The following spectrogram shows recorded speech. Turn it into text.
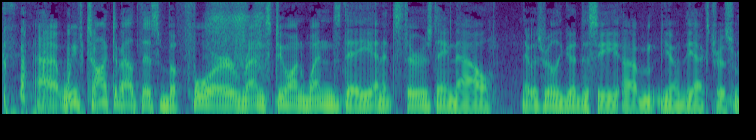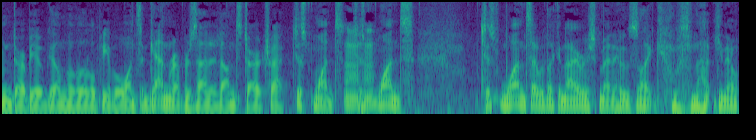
uh, "We've talked about this before. Rent's due on Wednesday, and it's Thursday now." It was really good to see, um, you know, the extras from Darby O'Gill and the Little People once again represented on Star Trek. Just once, Mm-hmm. just once. Just once, I would like an Irishman who's like, who's not, you know,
